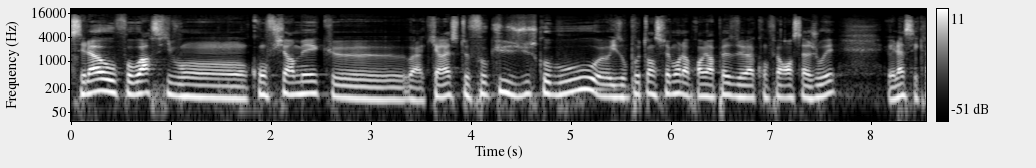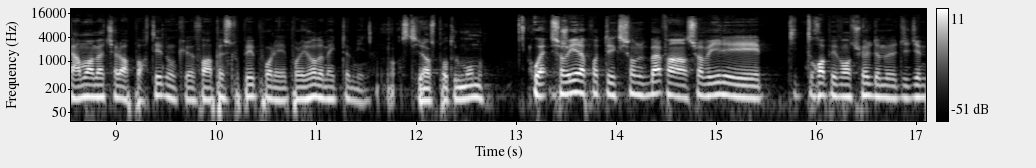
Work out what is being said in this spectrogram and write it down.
C'est là où il faut voir s'ils vont confirmer que voilà, qu'ils restent focus jusqu'au bout. Euh, Ils ont potentiellement la première place de la conférence à jouer. Et là, c'est clairement un match à leur portée, donc il ne faudra pas se louper pour les, pour les joueurs de Mike Tomlin. Bon, Steelers pour tout le monde. Ouais, surveiller la protection de balle, enfin, surveiller les petites drops éventuelles de, de James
